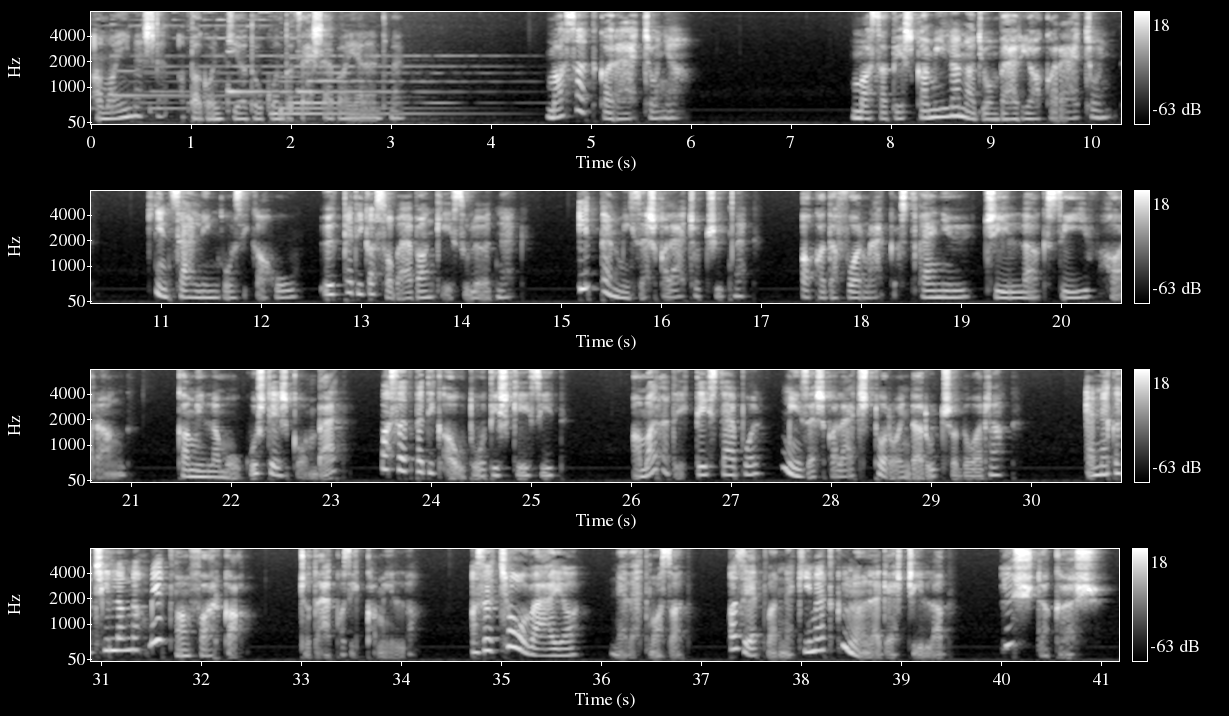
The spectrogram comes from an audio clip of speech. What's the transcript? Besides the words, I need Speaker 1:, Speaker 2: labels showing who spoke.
Speaker 1: A mai mese a Pagony kiadó gondozásában jelent meg. Maszat karácsonya Maszat és Kamilla nagyon várja a karácsonyt. Kint szállingózik a hó, ők pedig a szobában készülődnek. Éppen mézes kalácsot sütnek. Akad a formák közt fenyő, csillag, szív, harang. Kamilla mókust és gombát, Maszat pedig autót is készít. A maradék tésztából mézes kalács toronydarut sodornak. Ennek a csillagnak miért van farka? Csodálkozik Kamilla. Az a csóvája, nevet Maszat. Azért van neki, mert különleges csillag. Üstökös.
